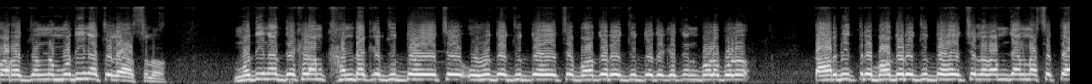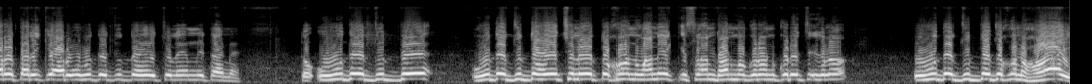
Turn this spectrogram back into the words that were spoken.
করার জন্য মদিনা চলে আসলো। মদিনা দেখলাম খান্দাকের যুদ্ধ হয়েছে, উহুদের যুদ্ধ হয়েছে, বদরের যুদ্ধ দেখেছেন বড় বড়। তার ভিতরে বদরের যুদ্ধ হয়েছিল রমজান মাসের তেরো তারিখে আর উহুদের যুদ্ধ হয়েছিল এমনি টাইমে তো উহুদের যুদ্ধে, উহুদের যুদ্ধ হয়েছিল, তখন অনেক ইসলাম ধর্ম গ্রহণ করেছিল। উহুদের যুদ্ধ যখন হয়,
